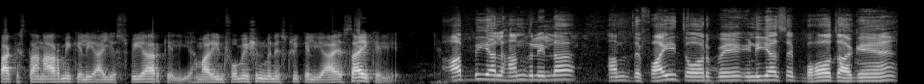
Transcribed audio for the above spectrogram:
पाकिस्तान आर्मी के लिए आईएसपीआर के लिए हमारी इंफॉर्मेशन मिनिस्ट्री के लिए आईएसआई के लिए। अब भी अल्हम्दुलिल्लाह हम दिफाई तौर पे इंडिया से बहुत आगे हैं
